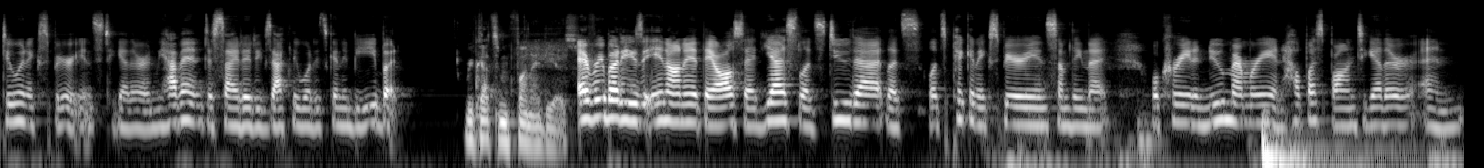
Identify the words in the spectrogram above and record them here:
do an experience together. And we haven't decided exactly what it's going to be, but We've got some fun ideas. everybody's in on it. They all said, yes, let's do that. Let's, let's pick an experience, something that will create a new memory and help us bond together. And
